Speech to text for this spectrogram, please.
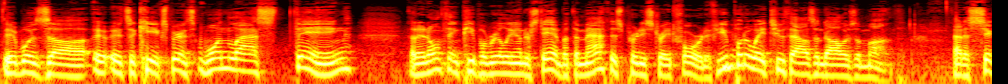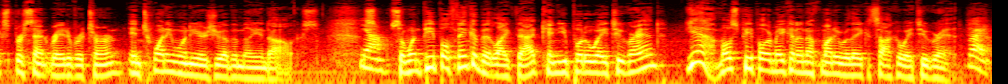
So it was. Uh, it- it's a key experience. One last thing. That I don't think people really understand, but the math is pretty straightforward. If you put away two thousand dollars a month, at a 6% rate of return, in 21 years you have a million dollars. Yeah. So when people think of it like that, can you put away two grand? Yeah, most people are making enough money where they could sock away two grand. Right.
